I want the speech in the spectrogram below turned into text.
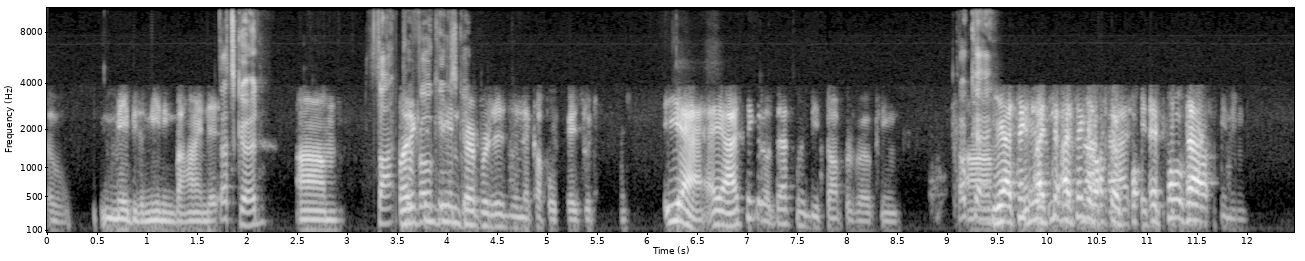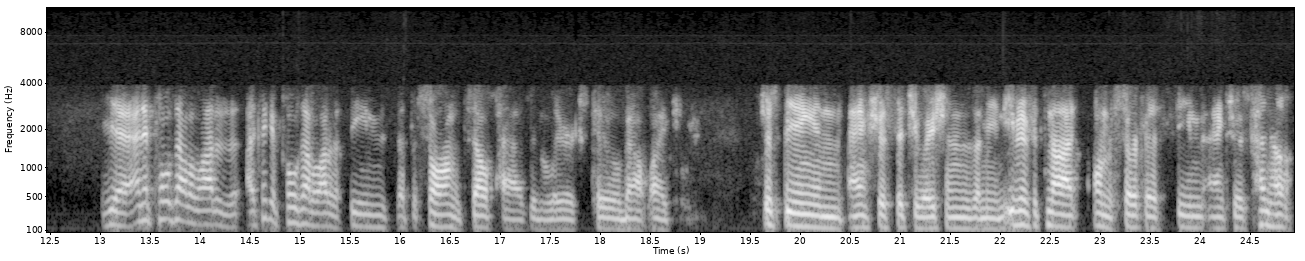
of maybe the meaning behind it. That's good. Um, Thought but it can be interpreted in a couple of ways. Which, yeah, yeah, I think it'll definitely be thought provoking. Okay. Yeah, I think- I thi- I think it also pu- it pulls out- Meaning. Yeah, and it pulls out a lot of the. I think it pulls out a lot of the themes that the song itself has in the lyrics too, about like just being in anxious situations. I mean, even if it's not on the surface, seem anxious. I know.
